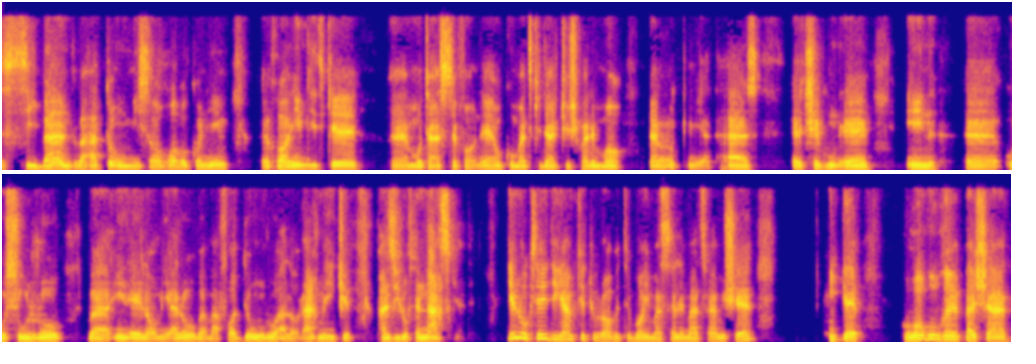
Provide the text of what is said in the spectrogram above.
سیبند و حتی اون میساقها بکنیم خواهیم دید که متاسفانه حکومتی که در کشور ما در حاکمیت هست چگونه این اصول رو و این اعلامیه رو و مفاد اون رو علا رغم اینکه پذیرفته نقص کرده. یه نکته دیگه هم که تو رابطه با این مسئله مطرح میشه این که حقوق بشر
